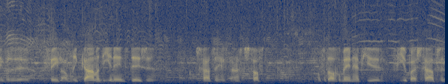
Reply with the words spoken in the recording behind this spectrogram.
een van de vele Amerikanen die ineens deze schaatsen heeft aangeschaft. Over het algemeen heb je vier paar schaatsen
